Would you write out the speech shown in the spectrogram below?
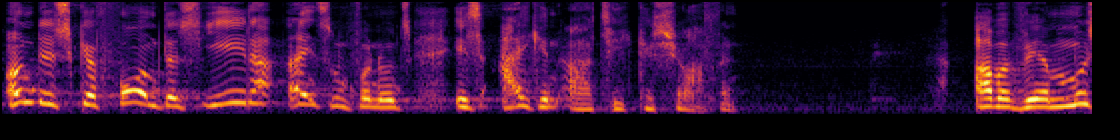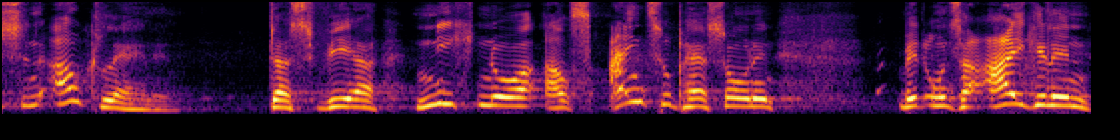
anders geformt, dass jeder einzelne von uns ist eigenartig geschaffen. Aber wir müssen auch lernen, dass wir nicht nur als Einzelpersonen mit unseren eigenen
